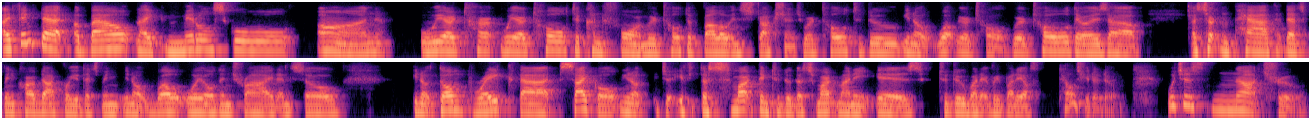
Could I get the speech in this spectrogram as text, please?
I think that about like middle school on, we are ter- we are told to conform. We're told to follow instructions. We're told to do you know what we're told. We're told there is a a certain path that's been carved out for you that's been you know well oiled and tried. And so you know don't break that cycle. You know if the smart thing to do the smart money is to do what everybody else tells you to do which is not true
